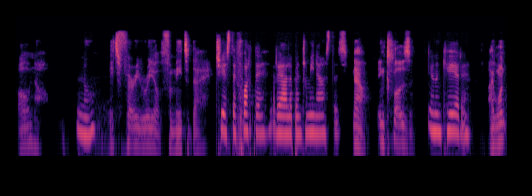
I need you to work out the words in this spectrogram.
Oh no, Nu, it's very real for me today. ci este foarte reală pentru mine astăzi. Now, in closing, În încheiere, I want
